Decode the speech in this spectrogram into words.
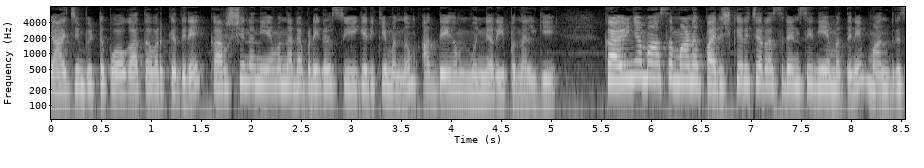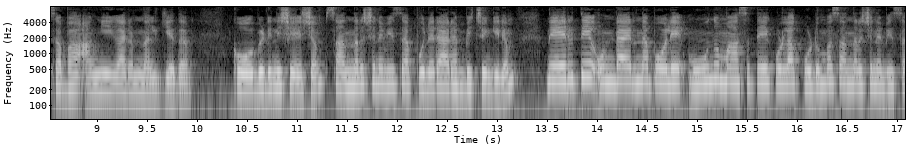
രാജ്യം വിട്ടു പോകാത്തവർക്കെതിരെ കർശന നിയമ നടപടികൾ സ്വീകരിക്കുമെന്നും അദ്ദേഹം മുന്നറിയിപ്പ് നൽകി. കഴിഞ്ഞ മാസമാണ് പരിഷ്കരിച്ച റെസിഡൻസി നിയമത്തിന് മന്ത്രിസഭ അംഗീകാരം നൽകിയത്. കോവിഡിന് ശേഷം സന്ദർശന വിസ പുനരാരംഭിച്ചെങ്കിലും നേരത്തെ ഉണ്ടായിരുന്ന പോലെ മൂന്ന് മാസത്തേക്കുള്ള കുടുംബ സന്ദർശന വിസ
